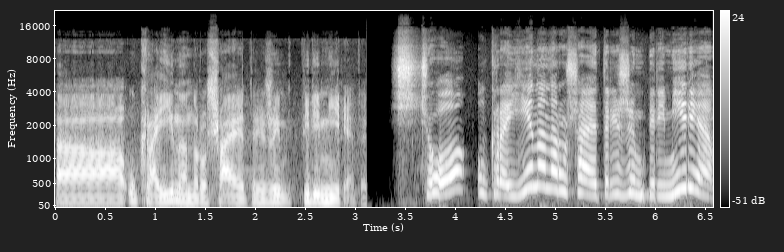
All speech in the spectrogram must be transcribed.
э, Украина нарушает режим перемирия. То Що Україна нарушає режим перемір'я?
